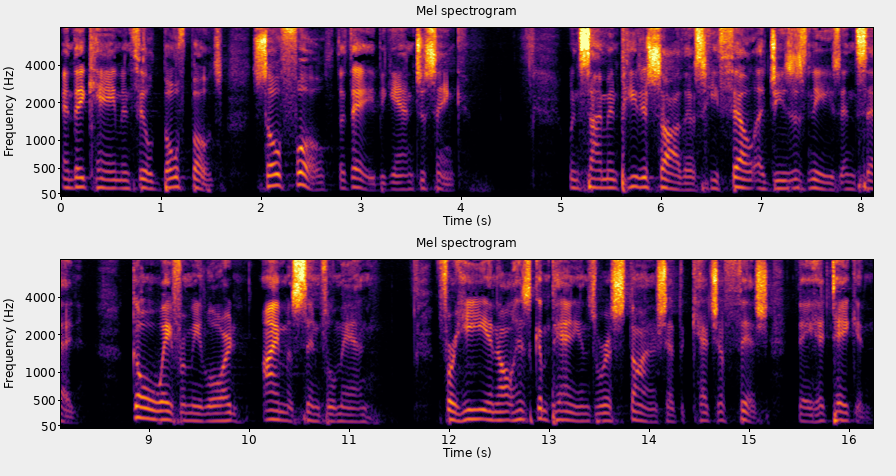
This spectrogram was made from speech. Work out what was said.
And they came and filled both boats so full that they began to sink. When Simon Peter saw this, he fell at Jesus' knees and said, Go away from me, Lord. I'm a sinful man. For he and all his companions were astonished at the catch of fish they had taken.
